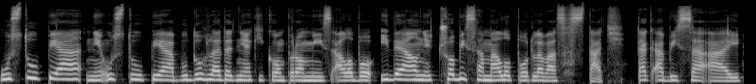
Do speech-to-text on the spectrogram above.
Ustúpia, neustúpia, budú hľadať nejaký kompromis, alebo ideálne, čo by sa malo podľa vás stať? Tak, aby sa aj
